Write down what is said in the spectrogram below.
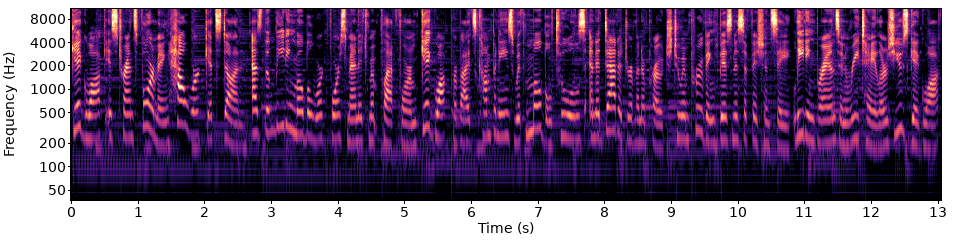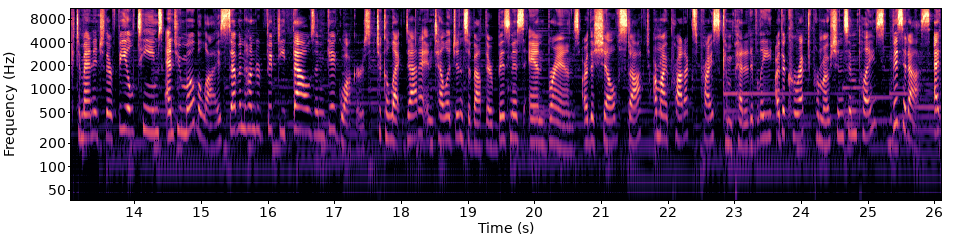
GigWalk is transforming how work gets done. As the leading mobile workforce management platform, GigWalk provides companies with mobile tools and a data driven approach to improving business efficiency. Leading brands and retailers use GigWalk to manage their field teams and to mobilize 750,000 GigWalkers to collect data intelligence about their business and brands. Are the shelves stocked? Are my products priced competitively? Are the correct promotions in place? Visit us at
